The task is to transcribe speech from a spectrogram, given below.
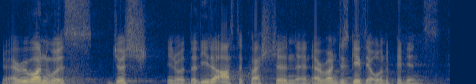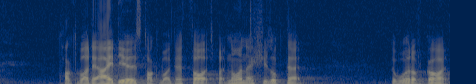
You know, everyone was just, you know, the leader asked a question and everyone just gave their own opinions. Talked about their ideas, talked about their thoughts, but no one actually looked at the Word of God.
